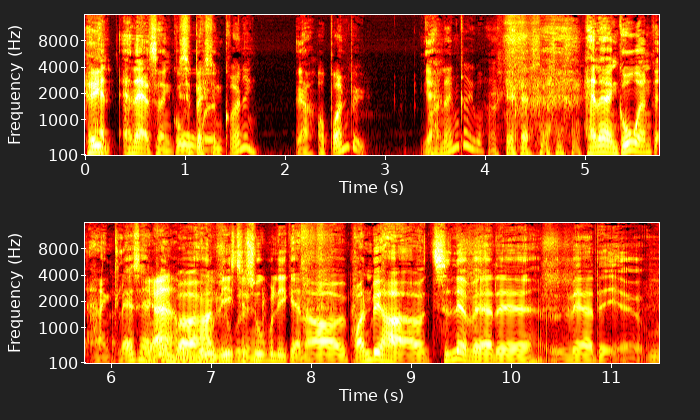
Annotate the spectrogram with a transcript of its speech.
Hey, Han, han er altså en god... Sebastian Grønning ja. og Brøndby. Ja. Ja. Og han angriber. Han er en god angriber. Han er en klasse Ja, angriber, han er og en har han vist i Superligaen. Og Brøndby har tidligere været, øh, været øh,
